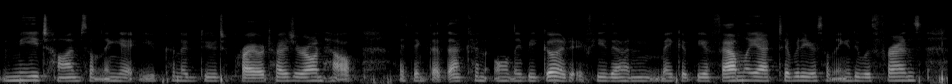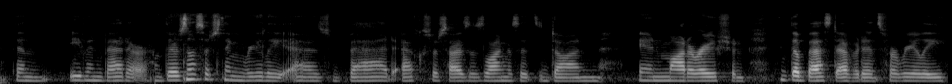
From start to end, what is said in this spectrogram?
me time something that you kind of do to prioritize your own health, I think that that can only be good. If you then make it be a family activity or something you do with friends, then even better. There's no such thing really as bad exercise as long as it's done in moderation. I think the best evidence for really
